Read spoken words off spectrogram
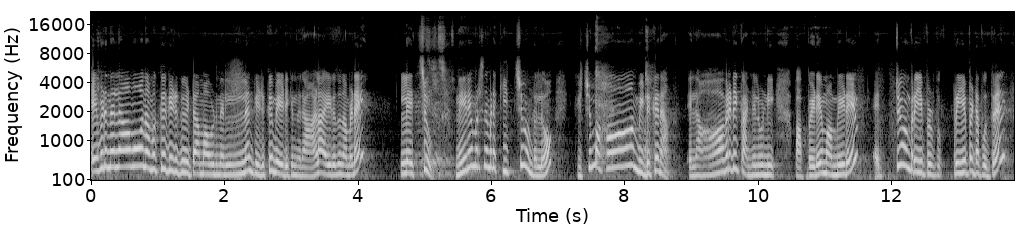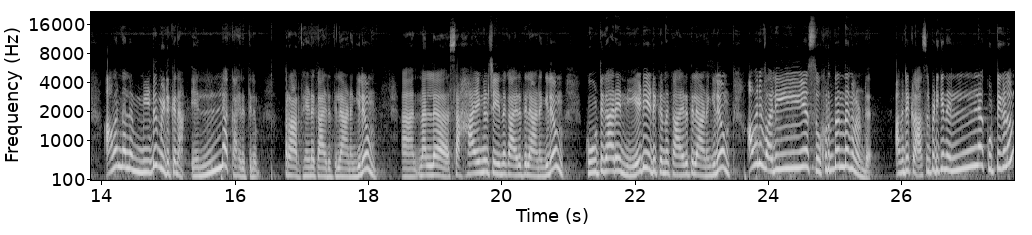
എവിടുന്നെല്ലാമോ നമുക്ക് കിഴുക്ക് കിട്ടാമോ അവിടുന്ന് എല്ലാം കിഴുക്ക് മേടിക്കുന്ന ഒരാളായിരുന്നു നമ്മുടെ ലച്ചു നേരെ മറിച്ച് നമ്മുടെ കിച്ചു ഉണ്ടല്ലോ. കിച്ചു മഹാമിടുക്കനാ എല്ലാവരുടെയും കണ്ണിലുണ്ണി. പപ്പയുടെയും മമ്മിയുടെയും ഏറ്റവും പ്രിയപ്പെട്ട പുത്രൻ. അവൻ നല്ല മിടുമിടുക്കനാ എല്ലാ കാര്യത്തിലും. പ്രാർത്ഥനയുടെ കാര്യത്തിലാണെങ്കിലും നല്ല സഹായങ്ങൾ ചെയ്യുന്ന കാര്യത്തിലാണെങ്കിലും കൂട്ടുകാരെ നേടിയെടുക്കുന്ന കാര്യത്തിലാണെങ്കിലും അവന് വലിയ സുഹൃദ്ബന്ധങ്ങളുണ്ട് അവന്റെ ക്ലാസ്സിൽ പഠിക്കുന്ന എല്ലാ കുട്ടികളും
